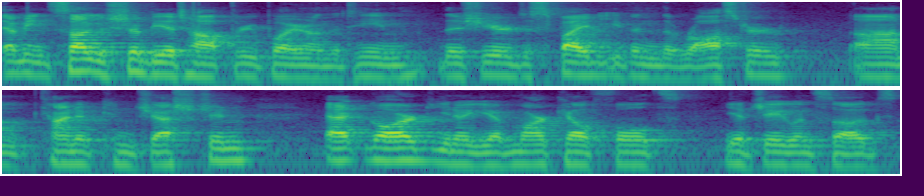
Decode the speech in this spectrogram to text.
I mean, Suggs should be a top three player on the team this year, despite even the roster um, kind of congestion at guard. You know, you have Markelle Fultz, you have Jalen Suggs,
